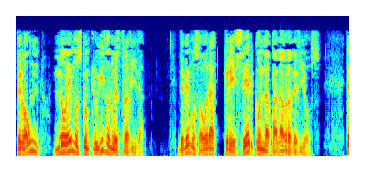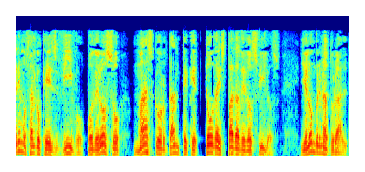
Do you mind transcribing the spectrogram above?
pero aún no hemos concluido nuestra vida. Debemos ahora crecer con la palabra de Dios. Tenemos algo que es vivo, poderoso, más cortante que toda espada de dos filos. Y el hombre natural,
